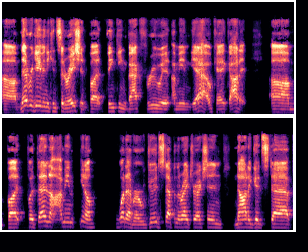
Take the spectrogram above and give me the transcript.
Um, never gave any consideration but thinking back through it i mean yeah okay got it. Um, but but then i mean you know whatever good step in the right direction not a good step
